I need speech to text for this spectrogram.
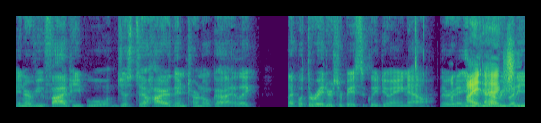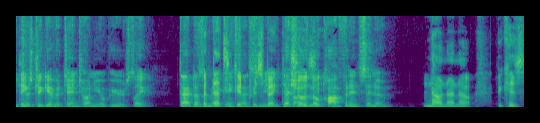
interview five people just to hire the internal guy, like, like what the Raiders are basically doing now. They're gonna interview everybody think- just to give it to Antonio Pierce. Like, that doesn't But make that's a good sense to me. perspective, That shows no confidence in him. No, no, no. Because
